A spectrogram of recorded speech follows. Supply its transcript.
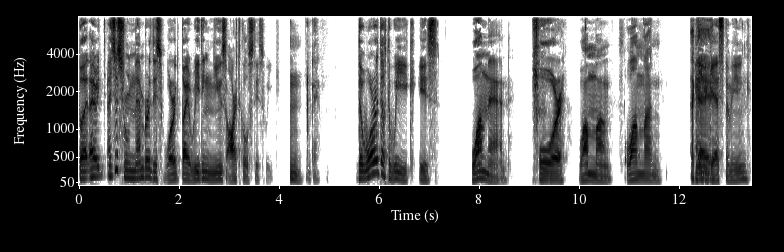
but I, I just remember this word by reading news articles this week. Mm, okay. The word of the week is one man or one man. One man. Can you guess the meaning?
